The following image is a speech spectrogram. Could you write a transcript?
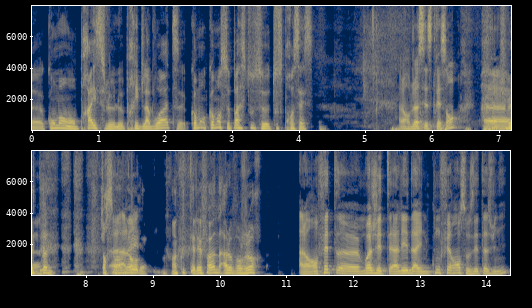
euh, Comment on price le, prix de la boîte comment, comment se passe tout ce, tout ce process? Alors, déjà, c'est stressant. tu m'étonnes. Tu reçois un mail, un coup de téléphone, allô, bonjour. Alors, en fait, moi, j'étais allé à une conférence aux États-Unis.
